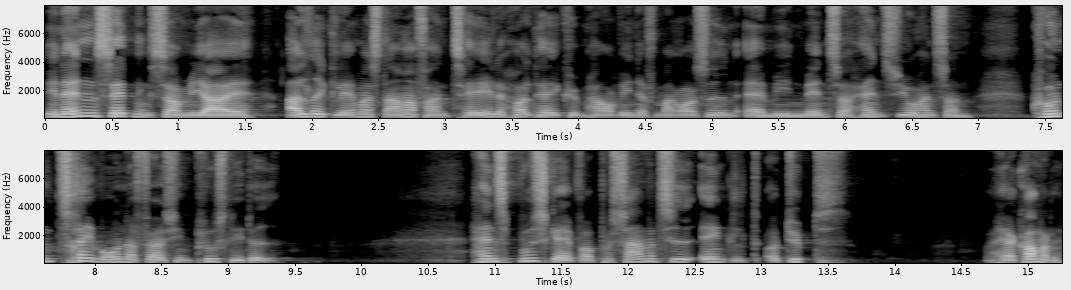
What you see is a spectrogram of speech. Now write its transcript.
En anden sætning, som jeg aldrig glemmer, stammer fra en tale holdt her i København Vinde for mange år siden af min mentor Hans Johansson, kun tre måneder før sin pludselige død. Hans budskab var på samme tid enkelt og dybt. Og her kommer det.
